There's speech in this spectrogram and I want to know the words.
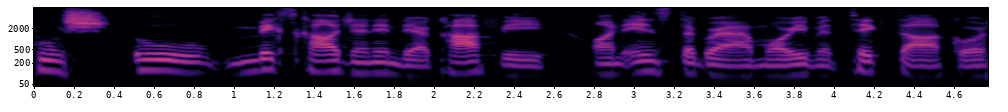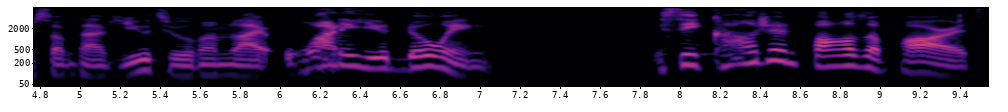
who sh- who mix collagen in their coffee on Instagram or even TikTok or sometimes YouTube. I'm like, what are you doing? You see, collagen falls apart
